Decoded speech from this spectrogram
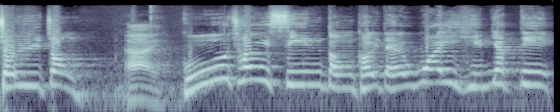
最終。係鼓吹煽動佢哋去威脅一啲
